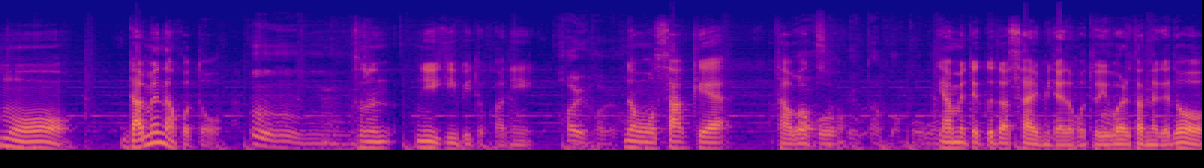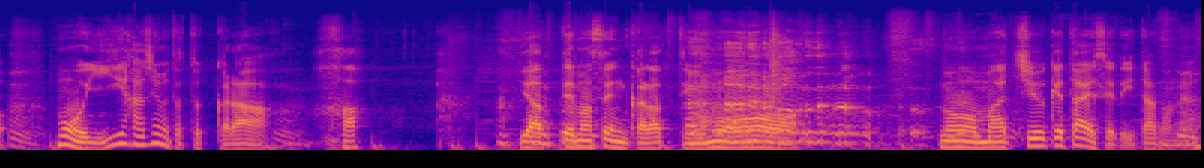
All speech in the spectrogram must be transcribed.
もうダメなこと。うんうんうん。そのニキビとかに。はいはいはい。でもお酒タバおコやめてくださいみたいなこと言われたんだけど、もう言い始めた時から、は？やってませんからっていうもう。の待ち受け体制でいたのね。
